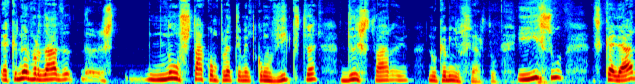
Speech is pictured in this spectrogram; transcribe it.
é que, na verdade, não está completamente convicta de estar no caminho certo. E isso, se calhar,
